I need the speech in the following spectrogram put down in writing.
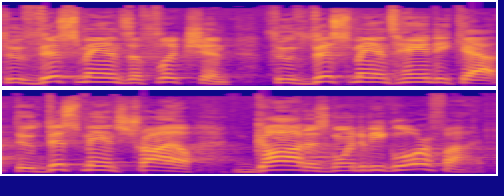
through this man's affliction, through this man's handicap, through this man's trial, God is going to be glorified.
